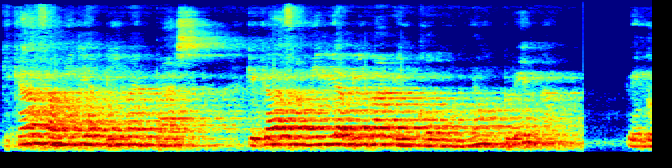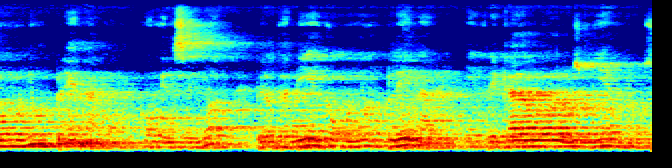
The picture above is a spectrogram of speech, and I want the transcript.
Que cada familia viva en paz, que cada familia viva en comunión plena, en comunión plena con el Señor, pero también en comunión plena entre cada uno de los miembros.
